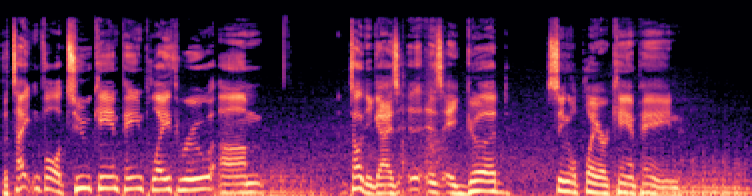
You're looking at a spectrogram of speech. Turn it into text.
the Titanfall 2 campaign playthrough. Um, I'm telling you guys, it is a good single-player campaign.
